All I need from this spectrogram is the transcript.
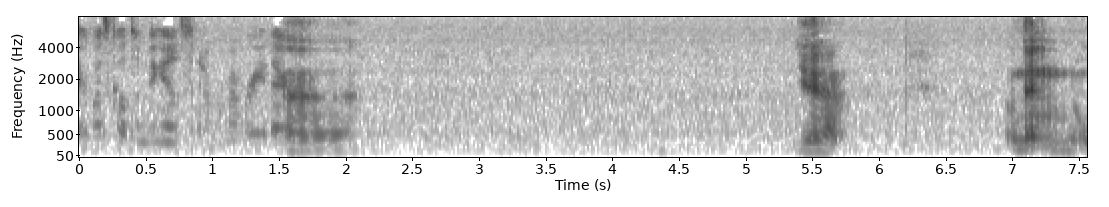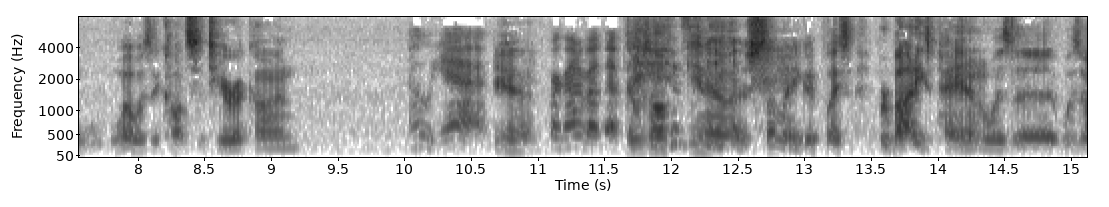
it was called something else. I don't remember either. Uh, yeah. And then what was it called? Satiricon. Oh yeah, Yeah. forgot about that. There was all you know. There's so many good places. Berbati's Pan was a was a,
